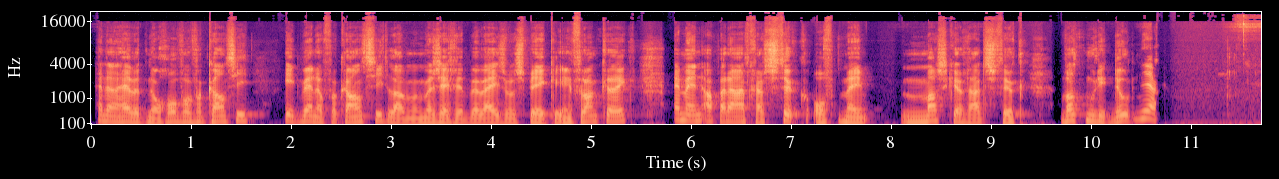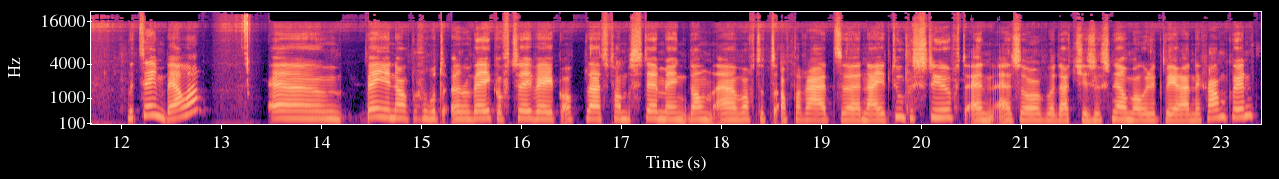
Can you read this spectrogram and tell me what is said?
En dan hebben we het nog over vakantie. Ik ben op vakantie, laten we maar zeggen, bij wijze van spreken in Frankrijk. En mijn apparaat gaat stuk of mijn masker gaat stuk. Wat moet ik doen? Ja. Meteen bellen. Ehm, ben je nou bijvoorbeeld een week of twee weken op plaats van bestemming, dan uh, wordt het apparaat uh, naar je toegestuurd en uh, zorgen we dat je zo snel mogelijk weer aan de gang kunt.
